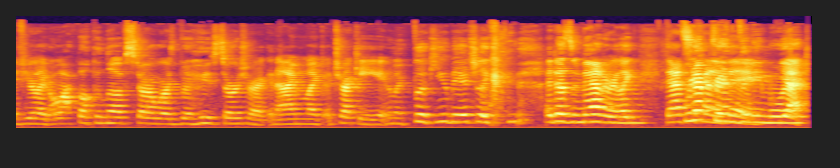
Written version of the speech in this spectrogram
If you're like, oh, I fucking love Star Wars, but who's Star Trek, and I'm like a Trekkie, and I'm like, fuck you, bitch. Like, it doesn't matter. Like, that's We're the not friends thing. anymore. Yeah,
